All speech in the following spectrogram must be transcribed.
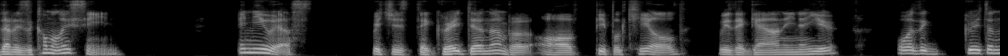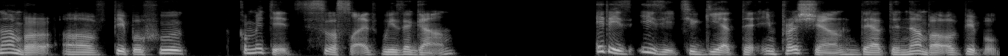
that is commonly seen. In US, which is the greater number of people killed with a gun in a year, or the greater number of people who committed suicide with a gun, it is easy to get the impression that the number of people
